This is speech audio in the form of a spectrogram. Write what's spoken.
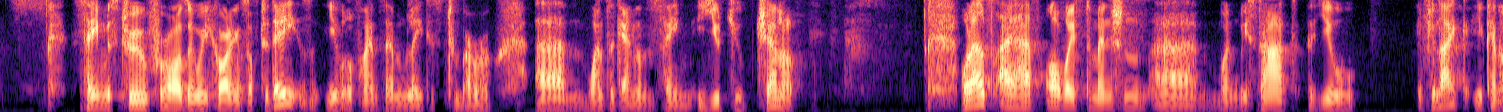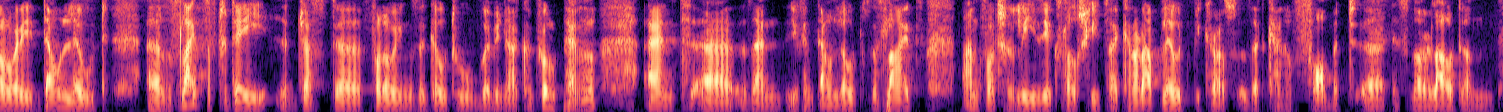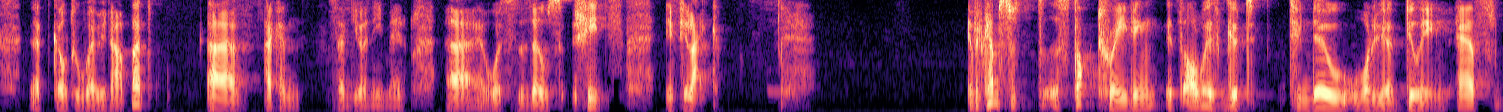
Same is true for all the recordings of today. You will find them latest tomorrow, um, once again on the same YouTube channel. What else I have always to mention uh, when we start, you if you like, you can already download uh, the slides of today just uh, following the GoToWebinar control panel, and uh, then you can download the slides. Unfortunately, the Excel sheets I cannot upload because that kind of format uh, is not allowed on at GoToWebinar, but uh, I can send you an email uh, with those sheets if you like. If it comes to stock trading, it's always good to know what we are doing as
